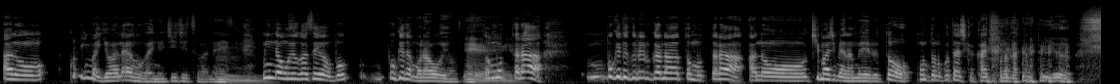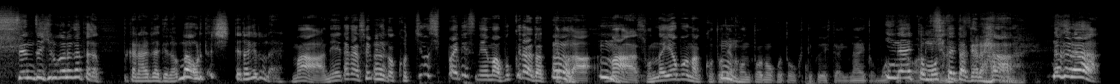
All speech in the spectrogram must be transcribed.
あのこれ今言わない方がいいね事実はね、うん。みんな泳がせようボボケてもらおうよええと思ったら、ボケてくれるかなと思ったらあの生真面目なメールと本当の答えしか返ってこなかったっていう 全然広がらなかったからあれだけどまあ俺たち知ってたけどね。まあねだからそういう意味ではこっちの失敗ですね、まあ僕らだってほら、うんうん。まあそんな野暮なことで本当のことを送ってくる人はいないと思っていないと思ってたから、はだから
